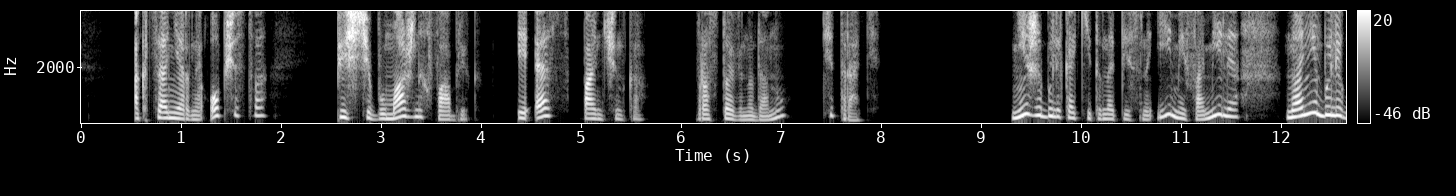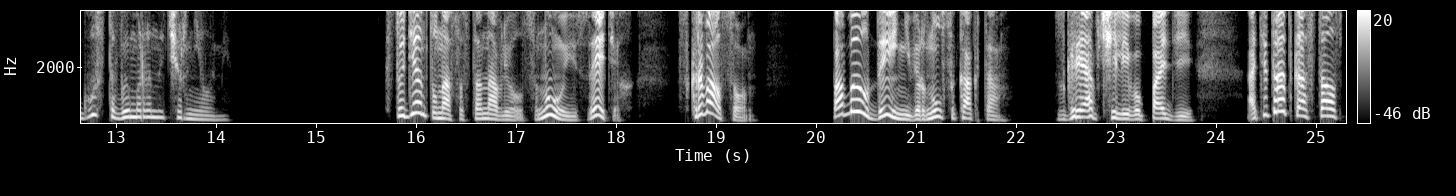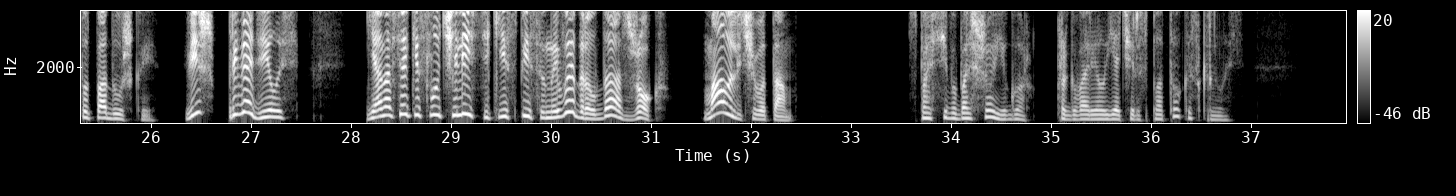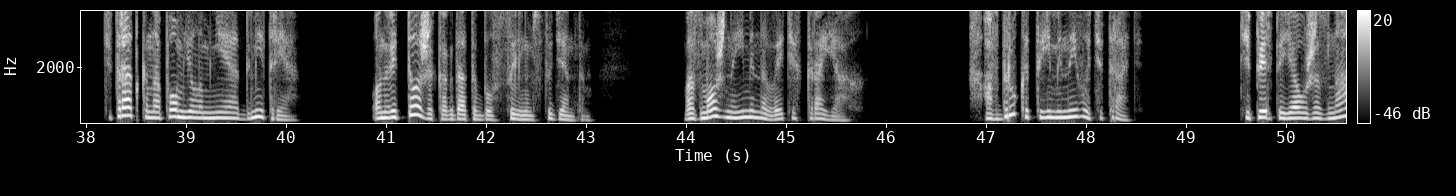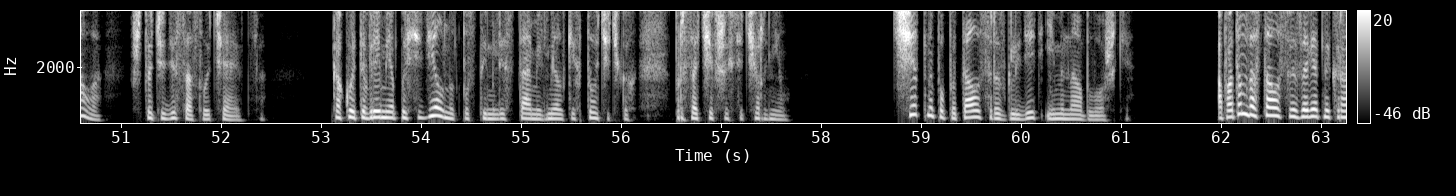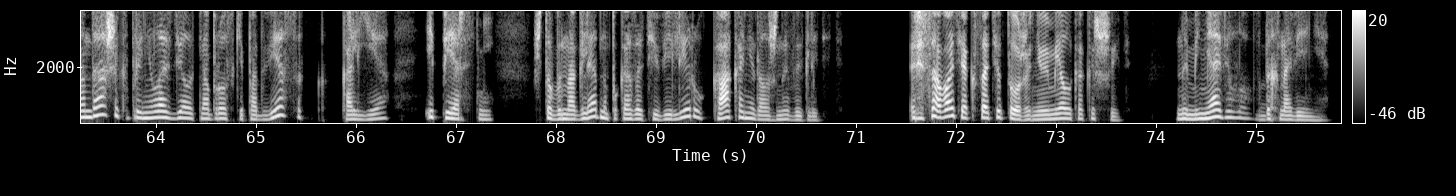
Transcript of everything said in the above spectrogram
«Акционерное общество пищебумажных фабрик». И С. Панченко. В Ростове-на-Дону. Тетрадь. Ниже были какие-то написаны имя и фамилия, но они были густо вымараны чернилами. Студент у нас останавливался, ну, из этих. Скрывался он. Побыл, да и не вернулся как-то. Сгрябчили его, поди. А тетрадка осталась под подушкой. Вишь, пригодилась. Я на всякий случай листики исписанные выдрал, да сжег. Мало ли чего там. «Спасибо большое, Егор», — проговорила я через платок и скрылась. Тетрадка напомнила мне Дмитрия. Он ведь тоже когда-то был сильным студентом. Возможно, именно в этих краях. А вдруг это именно его тетрадь? Теперь-то я уже знала, что чудеса случаются. Какое-то время я посидела над пустыми листами в мелких точечках просочившихся чернил. Тщетно попыталась разглядеть именно обложки. А потом достала свой заветный карандашик и принялась делать наброски подвесок, колье и перстней, чтобы наглядно показать ювелиру, как они должны выглядеть. Рисовать я, кстати, тоже не умела, как и шить. На меня вело вдохновение.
